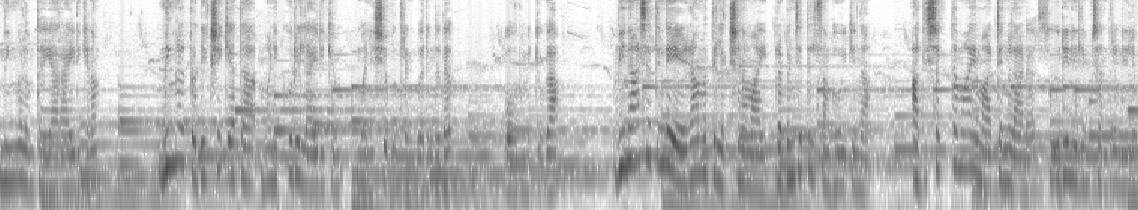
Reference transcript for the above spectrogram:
നിങ്ങളും തയ്യാറായിരിക്കണം. നിങ്ങൾ പ്രതീക്ഷിക്കാത്ത മണിക്കൂറിലായിരിക്കും മനുഷ്യപുത്രൻ വരുന്നത്. ഓർമ്മിക്കുക വിനാശത്തിന്റെ ഏഴാമത്തെ ലക്ഷണമായി പ്രപഞ്ചത്തിൽ സംഭവിക്കുന്ന അതിശക്തമായ മാറ്റങ്ങളാണ് സൂര്യനിലും ചന്ദ്രനിലും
